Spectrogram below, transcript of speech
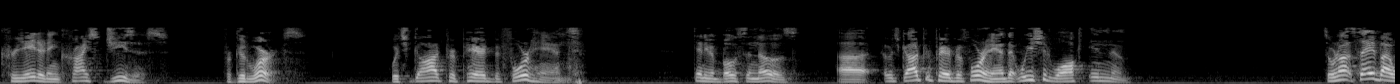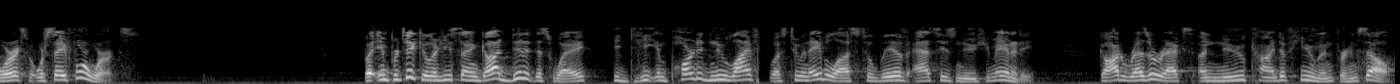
created in Christ Jesus for good works, which God prepared beforehand. Can't even boast in those. Uh, which God prepared beforehand that we should walk in them. So we're not saved by works, but we're saved for works. But in particular, he's saying God did it this way. He, he imparted new life to us to enable us to live as his new humanity. God resurrects a new kind of human for himself.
